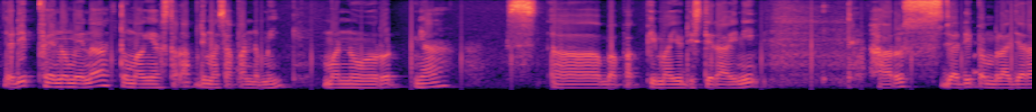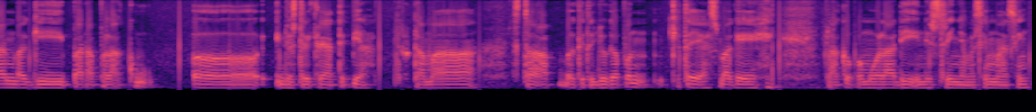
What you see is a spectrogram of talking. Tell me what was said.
Jadi fenomena tumbangnya startup di masa pandemi menurutnya uh, Bapak Bima Yudhistira ini harus jadi pembelajaran bagi para pelaku uh, industri kreatif ya. Terutama startup begitu juga pun kita ya sebagai pelaku pemula di industrinya masing-masing.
